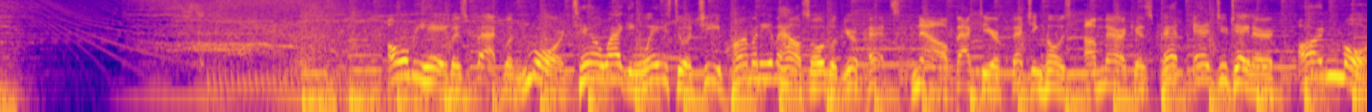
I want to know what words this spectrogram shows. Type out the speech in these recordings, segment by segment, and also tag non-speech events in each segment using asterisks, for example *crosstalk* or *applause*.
O Behave is back with more tail wagging ways to achieve harmony in the household with your pets. Now, back to your fetching host, America's pet edutainer, Arden Moore.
